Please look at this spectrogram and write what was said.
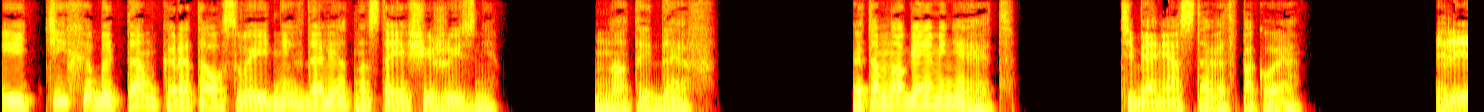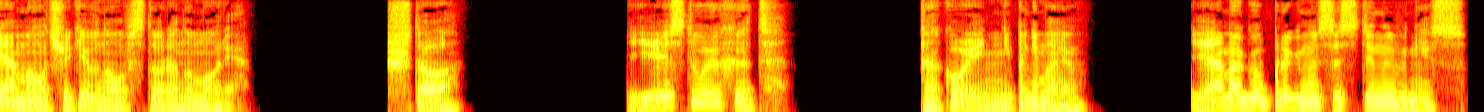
и тихо бы там коротал свои дни вдали от настоящей жизни. Но ты дев. Это многое меняет. Тебя не оставят в покое. Илья молча кивнул в сторону моря. «Что?» «Есть выход». «Какой? Не понимаю». «Я могу прыгнуть со стены вниз.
